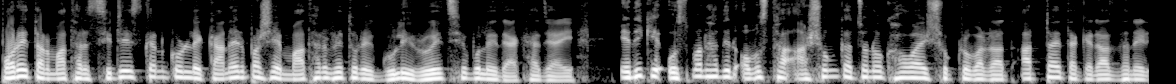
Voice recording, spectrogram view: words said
পরে তার মাথার সিটি স্ক্যান করলে কানের পাশে মাথার ভেতরে গুলি রয়েছে বলে দেখা যায়। way এদিকে ওসমান হাদির অবস্থা আশঙ্কাজনক হওয়ায় শুক্রবার রাত আটটায় তাকে রাজধানীর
